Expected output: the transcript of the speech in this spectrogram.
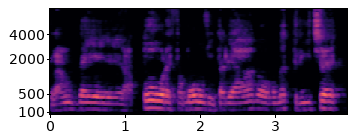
grande attore famoso italiano, un'attrice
